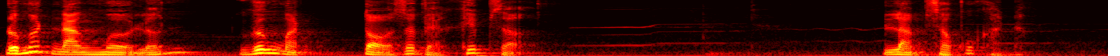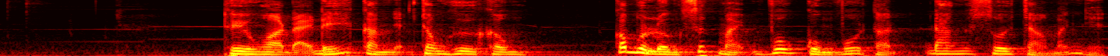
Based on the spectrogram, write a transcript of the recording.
đôi mắt nàng mở lớn, Gương mặt tỏ ra vẻ khiếp sợ. Làm sao có khả năng? Thủy Hòa Đại Đế cảm nhận trong hư không, Có một luồng sức mạnh vô cùng vô tận Đang sôi trào mãnh liệt.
